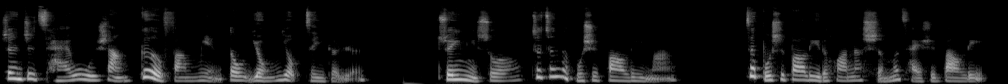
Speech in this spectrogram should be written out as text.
甚至财务上各方面都拥有这一个人，所以你说这真的不是暴力吗？这不是暴力的话，那什么才是暴力？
